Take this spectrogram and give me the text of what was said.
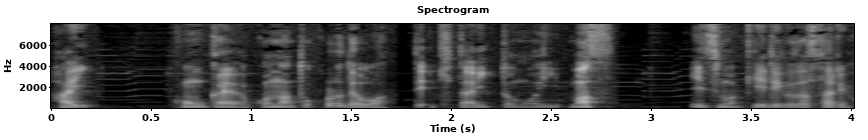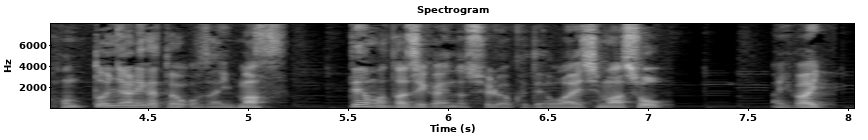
はい。今回はこんなところで終わっていきたいと思います。いつも聞いてくださり本当にありがとうございます。ではまた次回の収録でお会いしましょう。バイバイ。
